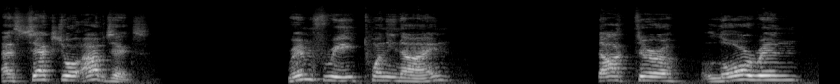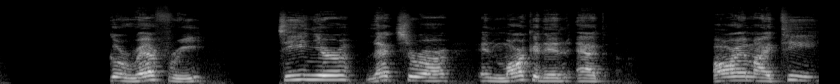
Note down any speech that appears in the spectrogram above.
as sexual objects. Rimfree, 29, Dr. Lauren Gurrieri, senior lecturer in marketing at RMIT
